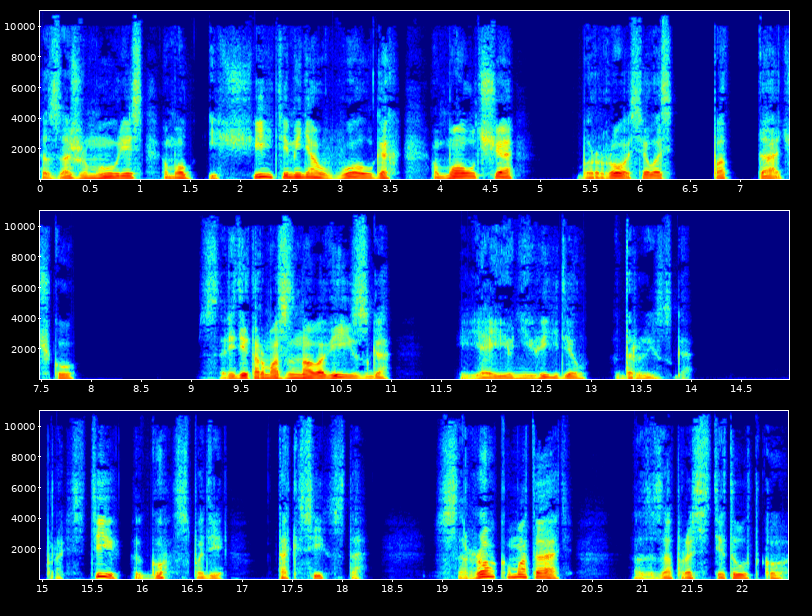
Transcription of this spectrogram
зажмурясь, мол, ищите меня в Волгах, молча бросилась под тачку. Среди тормозного визга я ее не видел, дрызга. Прости, Господи, таксиста, срок мотать за проститутку.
